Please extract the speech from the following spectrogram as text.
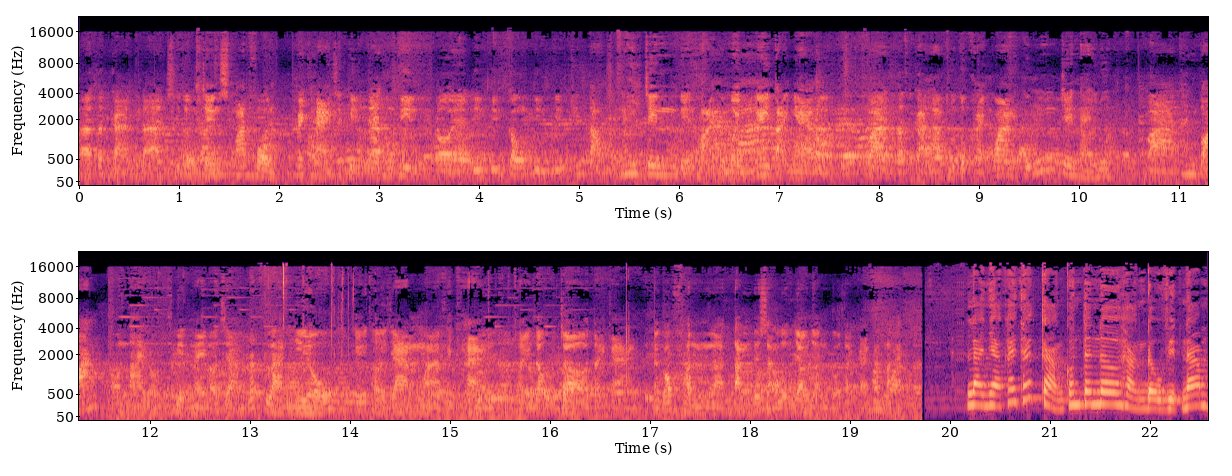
À, tất cả đã sử dụng trên smartphone. Khách hàng sẽ kiểm tra thông tin rồi tìm kiếm công tìm kiếm chuyến tàu ngay trên điện thoại của mình ngay tại nhà rồi. Và tất cả làm thủ tục hải quan cũng trên này luôn và thanh toán online rồi. Việc này nó giảm rất là nhiều cái thời gian mà khách hàng phải đậu chờ tại cảng góp phần là tăng cái sản lượng giao nhận của tại cảng cát lái là nhà khai thác cảng container hàng đầu Việt Nam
